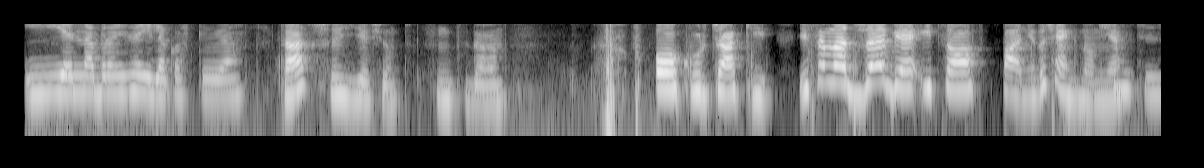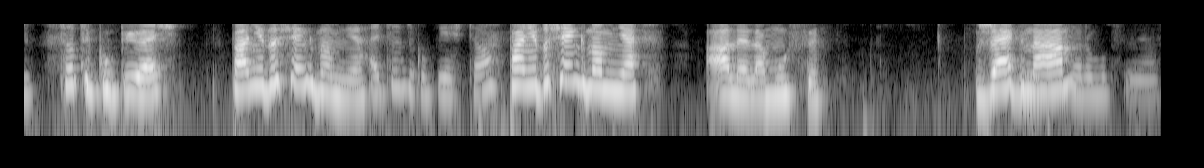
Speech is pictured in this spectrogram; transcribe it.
i jedna broń za ile kosztuje? Ta? 60. Wydałem. O kurczaki. Jestem na drzewie i co? Panie, dosięgną mnie. Ty, co ty kupiłeś? Panie, dosięgną mnie. Ale co ty kupiłeś to? Panie, dosięgną mnie. Ale lamusy. Żegnam. Za Robuxy teraz.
